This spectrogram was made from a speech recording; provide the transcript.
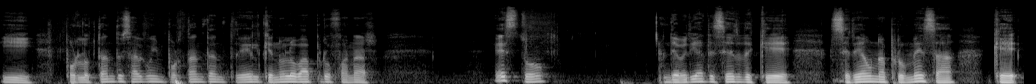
y por lo tanto es algo importante ante él que no lo va a profanar. Esto debería de ser de que sería una promesa que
